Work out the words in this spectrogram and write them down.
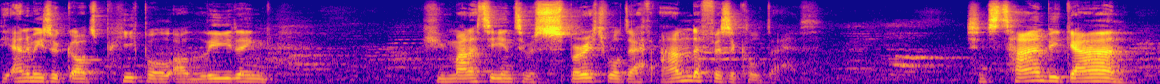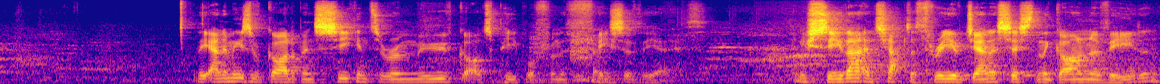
The enemies of God's people are leading humanity into a spiritual death and a physical death. Since time began, the enemies of God have been seeking to remove God's people from the face of the earth. And you see that in chapter 3 of Genesis in the Garden of Eden.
